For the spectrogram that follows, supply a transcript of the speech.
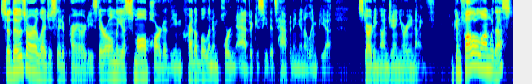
So those are our legislative priorities. They're only a small part of the incredible and important advocacy that's happening in Olympia starting on January 9th. You can follow along with us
